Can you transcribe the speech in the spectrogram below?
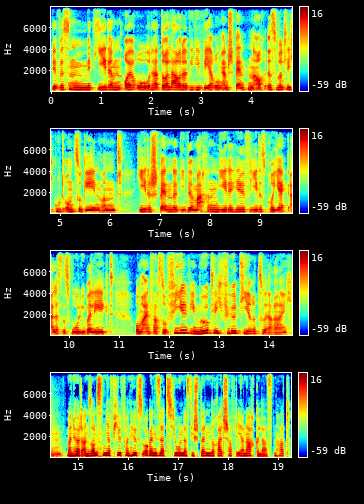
wir wissen mit jedem Euro oder Dollar oder wie die Währung an Spenden auch ist, wirklich gut umzugehen. Und jede Spende, die wir machen, jede Hilfe, jedes Projekt, alles ist wohl überlegt um einfach so viel wie möglich für Tiere zu erreichen. Man hört ansonsten ja viel von Hilfsorganisationen, dass die Spendenbereitschaft eher nachgelassen hat.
